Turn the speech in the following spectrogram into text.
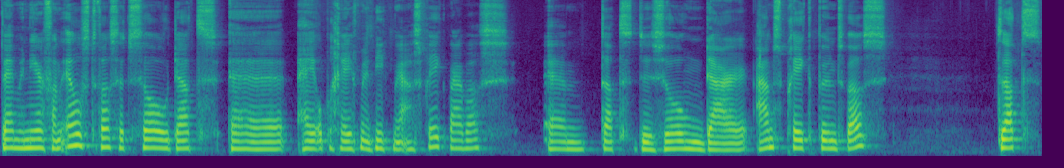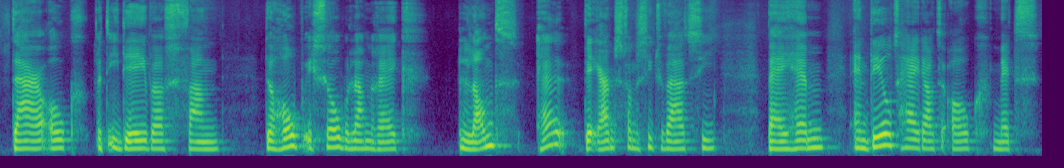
Bij meneer Van Elst was het zo dat uh, hij op een gegeven moment niet meer aanspreekbaar was. Um, dat de zoon daar aanspreekpunt was. Dat daar ook het idee was van de hoop is zo belangrijk. Land, hè, de ernst van de situatie bij hem. En deelt hij dat ook met,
